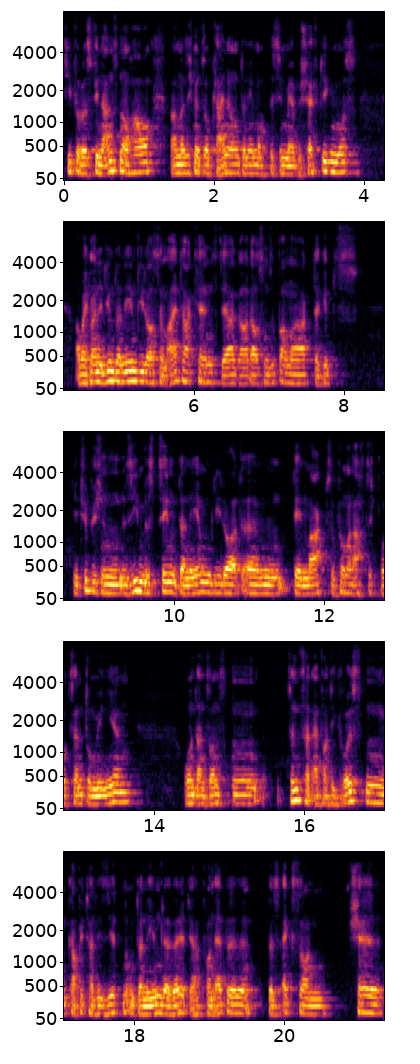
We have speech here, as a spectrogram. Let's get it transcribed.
tieferes Finanz-Know-how, weil man sich mit so kleinen Unternehmen auch ein bisschen mehr beschäftigen muss. Aber ich meine, die Unternehmen, die du aus dem Alltag kennst, ja, gerade aus dem Supermarkt, da gibt's die typischen sieben bis zehn Unternehmen, die dort ähm, den Markt zu 85 Prozent dominieren. Und ansonsten sind es halt einfach die größten kapitalisierten Unternehmen der Welt, ja, von Apple bis Exxon, Shell,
